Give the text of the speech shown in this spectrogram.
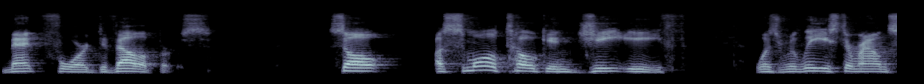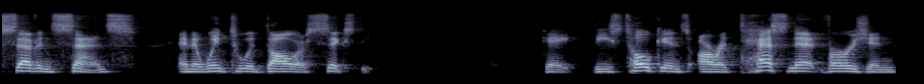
meant for developers. So a small token, GETH, was released around seven cents and it went to a dollar sixty. Okay, these tokens are a testnet version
